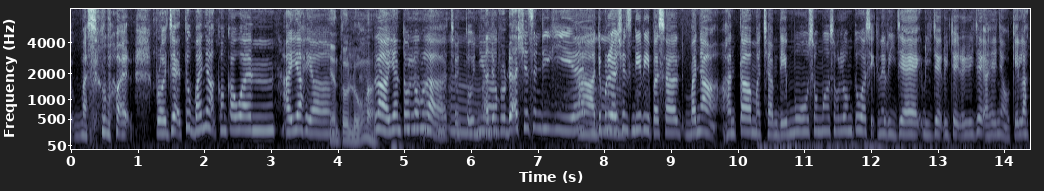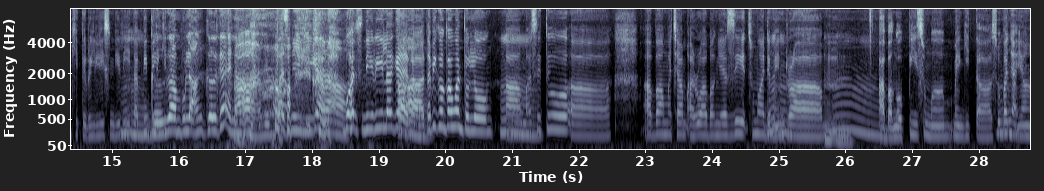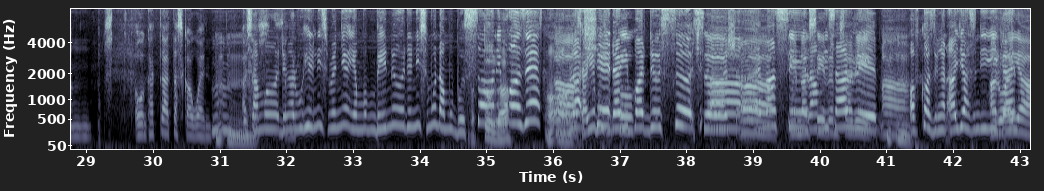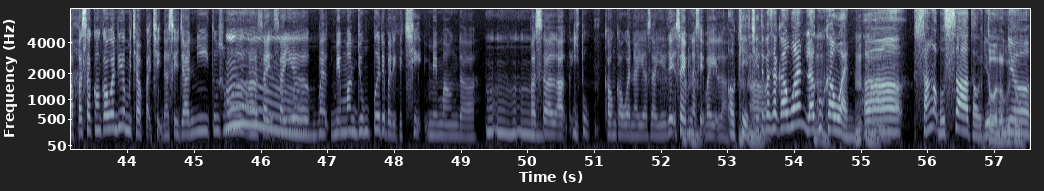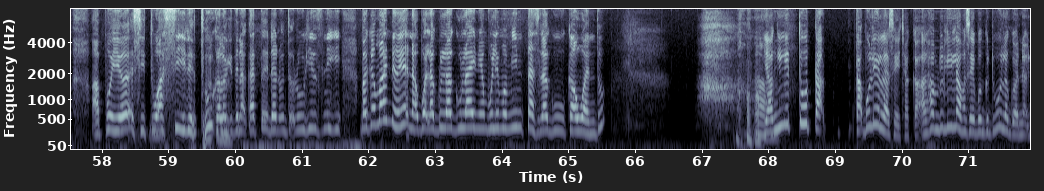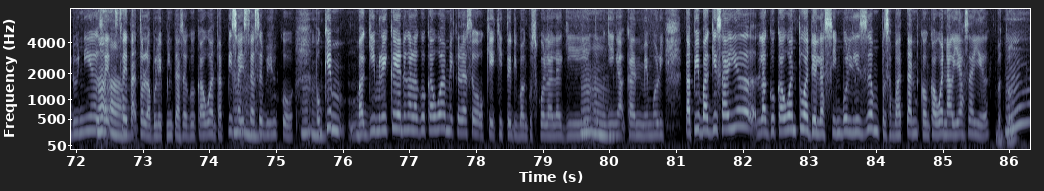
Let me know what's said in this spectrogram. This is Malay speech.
masa buat projek tu banyak kawan-kawan ayah yang yang tolong lah lah yang tolong lah mm-hmm. contohnya ada production sendiri eh ha, ada production mm-hmm. sendiri pasal banyak hantar macam demo semua sebelum tu asyik kena reject reject reject reject akhirnya okey lah kita release sendiri mm-hmm. tapi bila geram kita, pula uncle kan ha. dia buat sendiri kan buat sendirilah kan ha. Ha. tapi kawan-kawan tolong mm-hmm. ha, masa tu uh, abang macam arwah abang Yazid semua ada main drum. Mm-hmm. Abang Opi semua main gitar. So mm-hmm. banyak yang orang kata atas kawan. Mm-hmm. Bersama atas, dengan Ruhil ni sebenarnya yang membina dia ni semua nama besar Betul ni lah. Muaz eh. Uh-huh. Uh, saya daripada search search uh, Nasir, Ramli Sarip. Uh. Of course dengan ayah sendiri Arwah kan. Ayah. Pasal kawan-kawan dia macam Pak Cik Nasir Jani tu semua. Mm. Uh, saya saya memang jumpa daripada kecil memang dah. Mm-hmm. Pasal uh, itu kawan-kawan ayah saya. Jadi saya mm. bernasib baiklah. Okey, cerita pasal kawan, lagu mm. kawan. Mm. Uh, sangat besar tau Betul, dia punya apa ya situasi dia tu mm-hmm. kalau kita nak kata. Dan untuk Ruhil sendiri bagaimana ya nak buat lagu-lagu lain yang boleh memintas lagu kawan tu? Yang itu tak tak boleh lah saya cakap. Alhamdulillah masa album kedua lagu Anak Dunia uh-huh. saya, saya tak tahu lah boleh pintas lagu kawan tapi uh-huh. saya rasa bersyukur. Uh-huh. Mungkin bagi mereka yang dengar lagu kawan mereka rasa okey kita di bangku sekolah lagi uh-huh. itu mengingatkan memori. Tapi bagi saya lagu kawan tu adalah simbolisme persahabatan kawan-kawan ayah saya. Betul. Hmm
